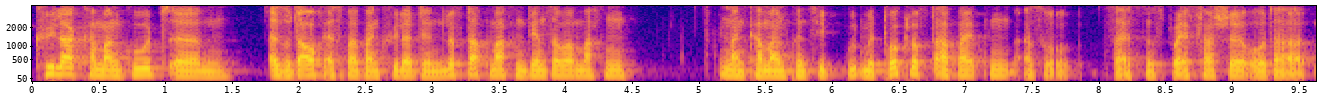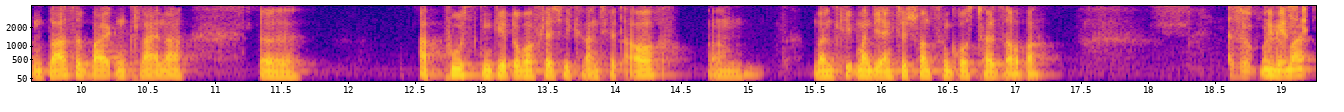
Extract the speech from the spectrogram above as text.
Kühler kann man gut ähm, also da auch erstmal beim Kühler den Lüfter abmachen, den sauber machen. Und dann kann man im Prinzip gut mit Druckluft arbeiten, also sei es eine Sprayflasche oder ein Blasebalken kleiner. Äh, abpusten geht oberflächlich garantiert auch. Ähm, und dann kriegt man die eigentlich schon zum Großteil sauber. Also bei mir, ist halt,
